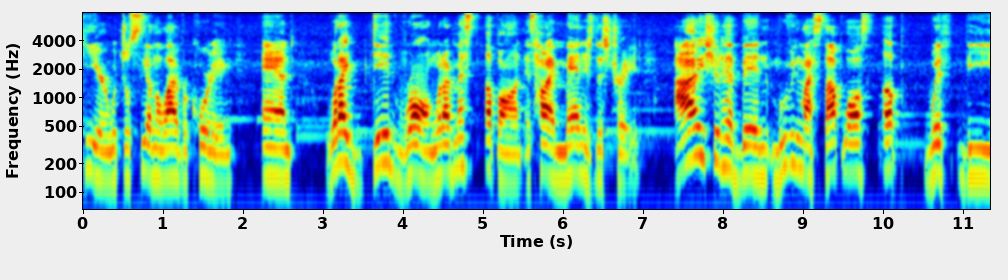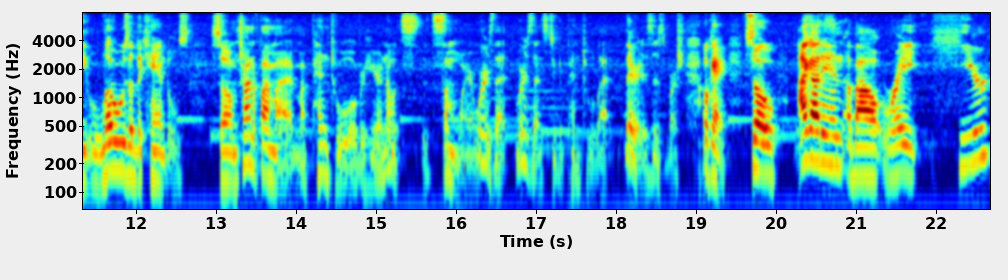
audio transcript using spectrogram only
here, which you'll see on the live recording, and what I did wrong, what I messed up on, is how I managed this trade. I should have been moving my stop loss up with the lows of the candles. So I'm trying to find my, my pen tool over here. I know it's it's somewhere. Where is that? Where's that stupid pen tool at? There it is. The brush. Okay, so I got in about right here.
